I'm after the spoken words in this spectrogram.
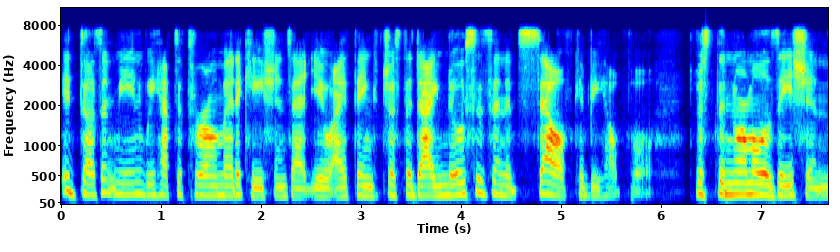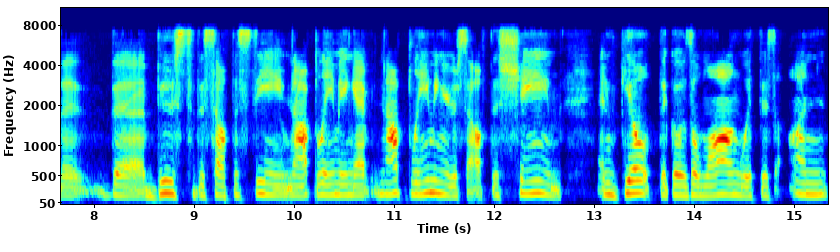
It doesn't mean we have to throw medications at you. I think just the diagnosis in itself can be helpful just the normalization, the the boost to the self-esteem, not blaming it, not blaming yourself, the shame and guilt that goes along with this un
